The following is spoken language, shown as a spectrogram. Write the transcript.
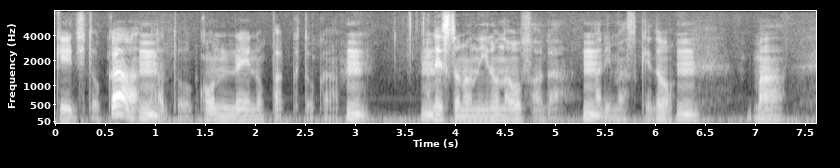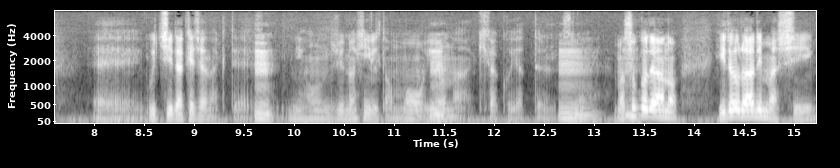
ケージとか、うん。あと婚礼のパックとか、レストランにいろんなオファーがありますけど、うん。まあ、えーうちだけじゃなくて、うん日本中のヒルトンもいろんな企画をやってるんですね。うんまあ、そこであのいろいろありますし、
